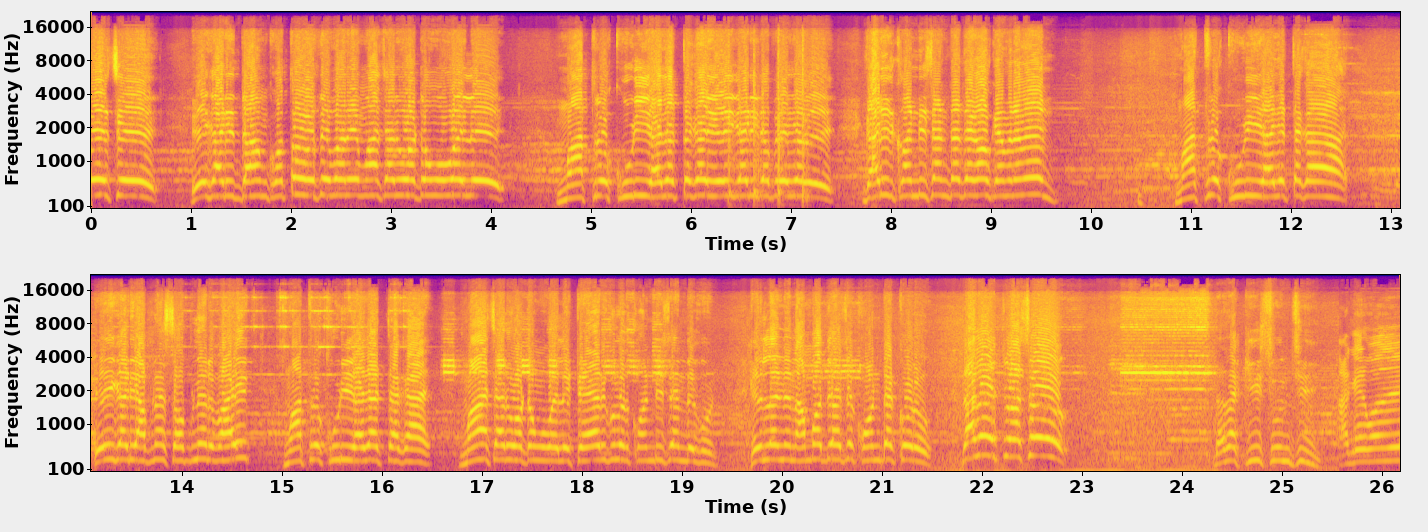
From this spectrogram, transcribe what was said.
রয়েছে। এই গাড়ির দাম কত হতে পারে মাচারু অটোমোবাইলে মাত্র কুড়ি হাজার টাকায় এই গাড়িটা পেয়ে যাবে। গাড়ির কন্ডিশনটা দেখাও ক্যামেরাম্যান মাত্র কুড়ি হাজার টাকা এই গাড়ি আপনার স্বপ্নের বাইক মাত্র কুড়ি হাজার টাকায়। মা চারু অটোমোবাইলের টায়ারগুলোর কন্ডিশন দেখুন। হেডলাইনে নাম্বার দেওয়া আছে কন্ট্যাক্ট করো। দাদা একটু আসো। দাদা কি শুনছি? আগের বারে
